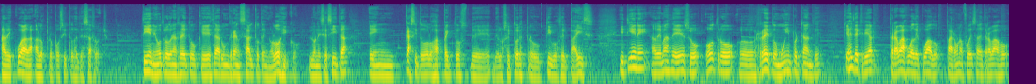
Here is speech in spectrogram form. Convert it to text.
adecuada a los propósitos del desarrollo. Tiene otro gran reto que es dar un gran salto tecnológico. Lo necesita en casi todos los aspectos de, los sectores productivos del país. Y tiene, además de eso, otro eh, reto muy importante, que es el de crear trabajo adecuado para una fuerza de trabajo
